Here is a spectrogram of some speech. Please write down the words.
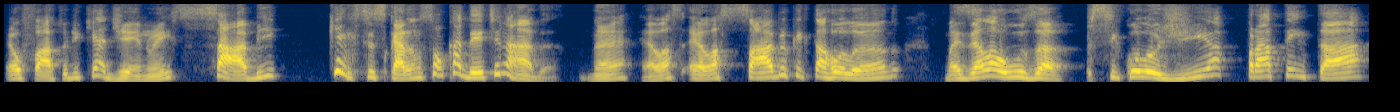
é o fato de que a Janeway sabe que esses caras não são cadete nada, né? Ela, ela sabe o que, que tá rolando mas ela usa psicologia para tentar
